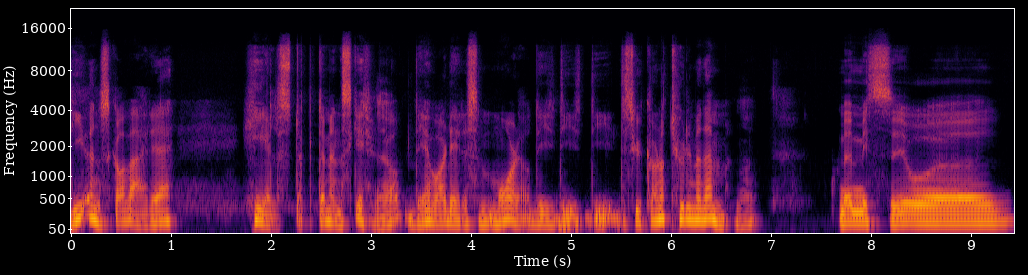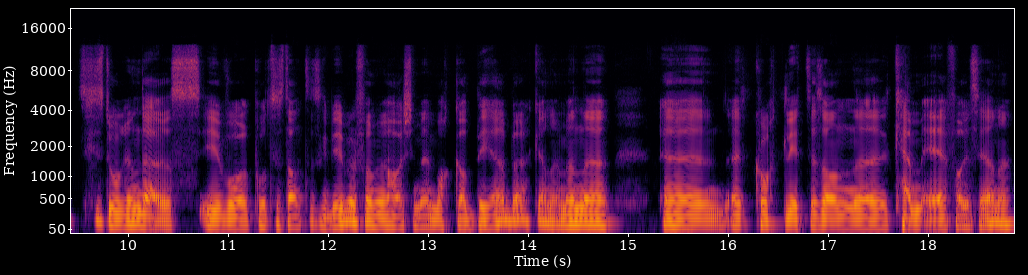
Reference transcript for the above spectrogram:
de ønska å være helstøpte mennesker. Ja. Det var deres mål, og de, de, de, det skulle ikke være noe tull med dem. Nei. Vi misser jo eh, historien deres i vår protestantiske bibel, for vi har ikke med Makaber-bøkene. Men eh, eh, et kort lite sånn eh, Hvem er fariseerne?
